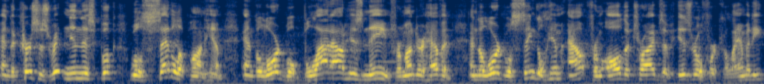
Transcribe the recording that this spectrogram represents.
And the curses written in this book will settle upon him, and the Lord will blot out his name from under heaven, and the Lord will single him out from all the tribes of Israel for calamity,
